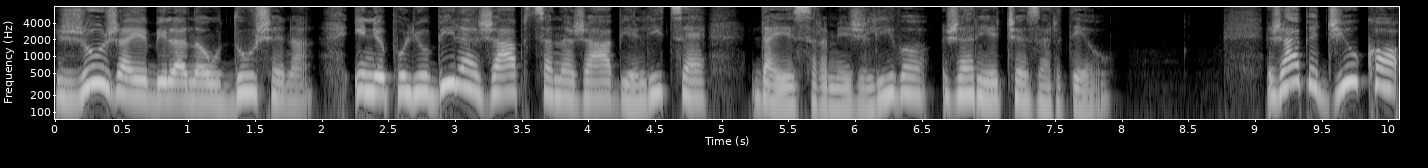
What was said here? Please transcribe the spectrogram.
Žuža je bila navdušena in je poljubila žabca na žabje lice, da je sramežljivo žareče zardel. Žabe Dživko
